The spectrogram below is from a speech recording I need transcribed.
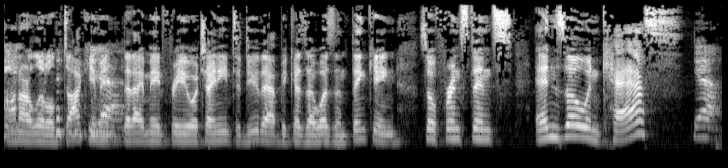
on our little document Yeah. that I made for you, which I need to do that because I wasn't thinking. So for instance, Enzo and Cass, yeah.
